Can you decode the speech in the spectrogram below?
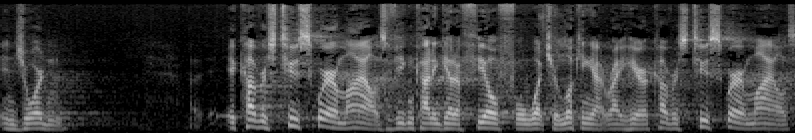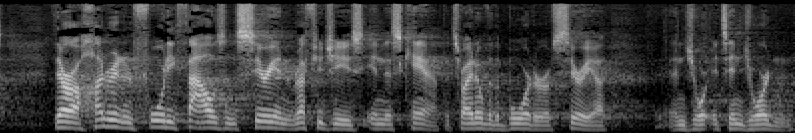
in Jordan. It covers two square miles, if you can kind of get a feel for what you're looking at right here. It covers two square miles. There are 140,000 Syrian refugees in this camp. It's right over the border of Syria, and it's in Jordan.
